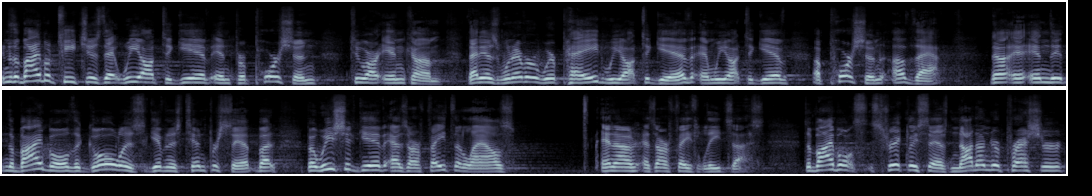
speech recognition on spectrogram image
You know, the Bible teaches that we ought to give in proportion to our income. That is, whenever we're paid, we ought to give, and we ought to give a portion of that. Now, in the, in the Bible, the goal is given as 10%, but, but we should give as our faith allows and our, as our faith leads us. The Bible strictly says, not under pressure,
